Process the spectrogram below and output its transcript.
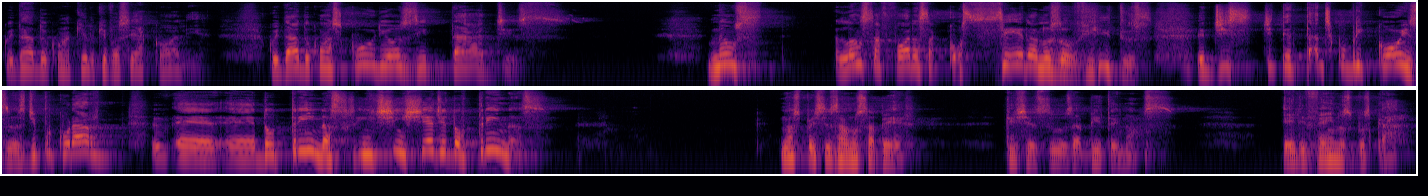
Cuidado com aquilo que você acolhe. Cuidado com as curiosidades. Não lança fora essa coceira nos ouvidos de, de tentar descobrir coisas, de procurar é, é, doutrinas, encher de doutrinas. Nós precisamos saber que Jesus habita em nós. Ele vem nos buscar.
